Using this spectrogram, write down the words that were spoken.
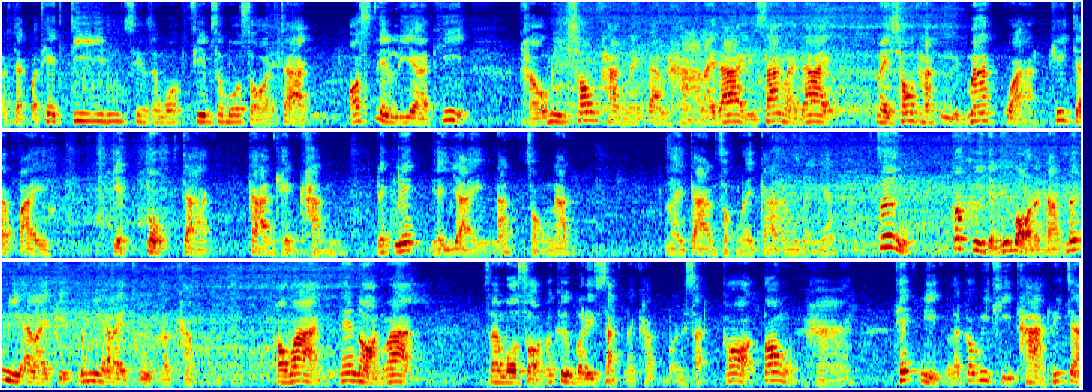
รจากประเทศจีนทีมสโมทีมสโมสรจากออสเตรเลียที่เขามีช่องทางในการหารายได้หรือสร้างรายได้ในช่องทางอื่นมากกว่าที่จะไปเก็บตกจาก การแข่งขันเล็ก ๆ ใหญ่ ๆ นัด 2 นัด รายการ 2 รายการอะไรอย่างเงี้ย ซึ่งก็คืออย่างที่บอกนะครับ ไม่มีอะไรผิดไม่มีอะไรถูกนะครับ เพราะว่าแน่นอนว่าสโมสรก็คือบริษัทนะครับ บริษัทก็ต้องหาเทคนิคและก็วิธีทางที่จะ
